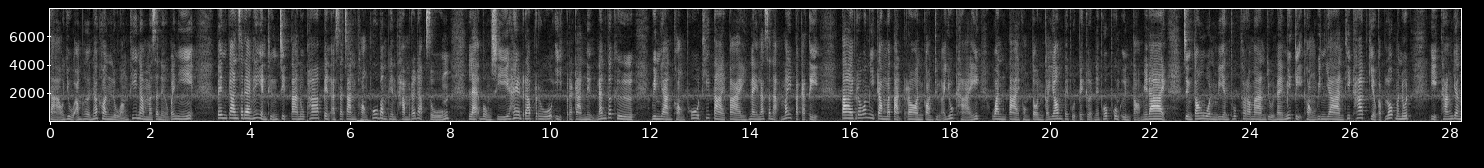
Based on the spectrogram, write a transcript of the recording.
สาวอยู่อำเภอนครหลวงที่นำมาเสนอไว้นี้ เป็นการแสดงให้เห็นถึงจิตตานุภาพเป็นอัศจรรย์ของผู้บำเพ็ญธรรมระดับสูง และบ่งชี้ให้รับรู้อีกประการหนึ่ง นั่นก็คือ วิญญาณของผู้ที่ตายไปในลักษณะไม่ปกติ ตายเพราะว่ามีกรรมมาตัดรอนก่อนถึงอายุไข วันตายของตนก็ย่อมไปผุดไปเกิดในภพภูมิอื่นต่อไม่ได้ จึงต้องวนเวียนทุกทรมานอยู่ในมิติของวิญญาณที่คาบเกี่ยวกับโลกมนุษย์ อีกทั้งยัง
